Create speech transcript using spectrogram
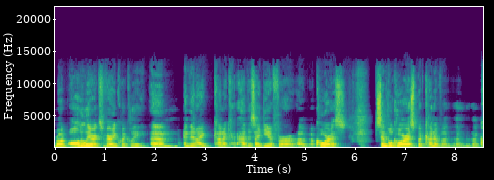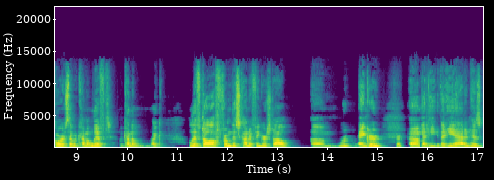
wrote all the lyrics very quickly. Um, and then I kind of had this idea for a, a chorus, simple chorus, but kind of a, a, a chorus that would kind of lift, kind of like lift off from this kind of finger style um, anchor sure. um, that he that he had in his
